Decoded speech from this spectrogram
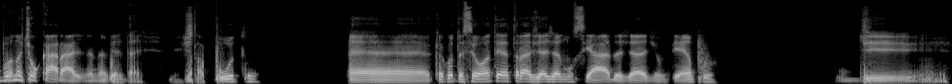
Boa noite ao caralho, né? Na verdade. A gente tá puto. É, O que aconteceu ontem é a tragédia anunciada já de um tempo. De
